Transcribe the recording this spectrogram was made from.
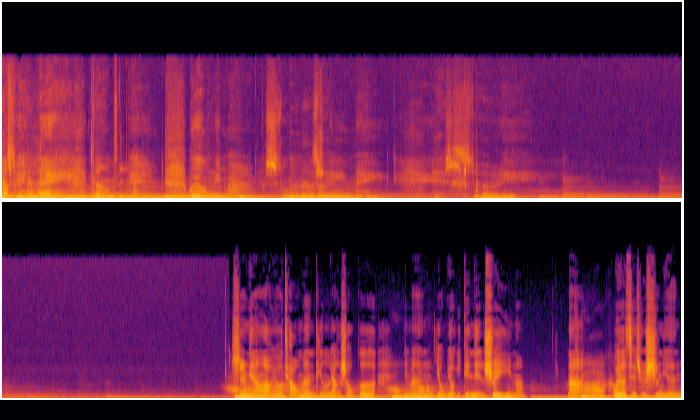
as we lay down to bed. We'll be back as soon as we make history. 失眠老油条们听了两首歌，你们有没有一点点睡意呢？ 那为了解决失眠，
